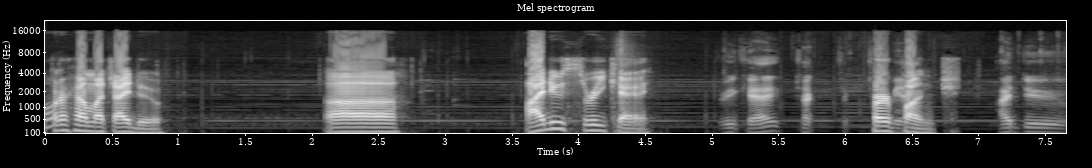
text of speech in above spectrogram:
wonder how much I do. Uh, I do 3k 3K. Check, check per check out. punch. I do,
